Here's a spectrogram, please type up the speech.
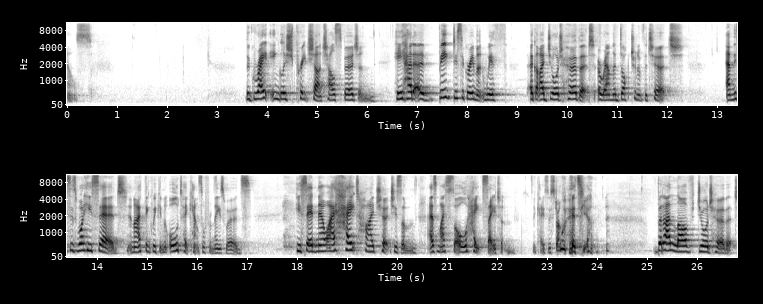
else. The great English preacher Charles Spurgeon, he had a big disagreement with a guy, George Herbert, around the doctrine of the church. And this is what he said, and I think we can all take counsel from these words. He said, Now I hate high churchism as my soul hates Satan. Okay, so strong words here. But I love George Herbert.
